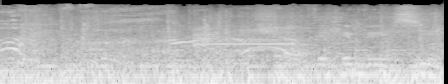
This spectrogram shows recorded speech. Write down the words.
Oh. Ich hab dich im Visier.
